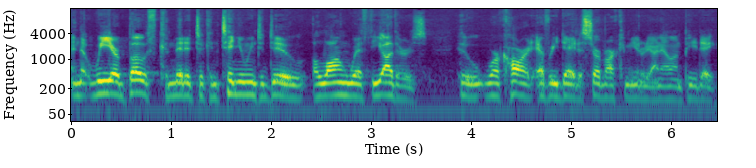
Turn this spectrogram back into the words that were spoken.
and that we are both committed to continuing to do along with the others who work hard every day to serve our community on LMPD.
